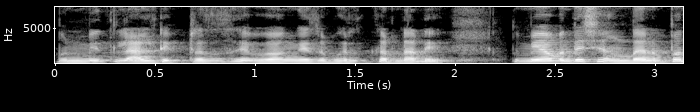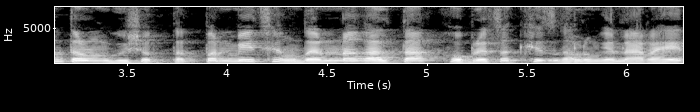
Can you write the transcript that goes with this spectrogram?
म्हणून मी लाल तिखटाचं हे वांग्याचं भरीत करणार आहे. तुम्ही यामध्ये शेंगदाणं पण तळून घेऊ शकतात पण मी शेंगदाणा न घालता खोबऱ्याचं खीस घालून घेणार आहेत.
